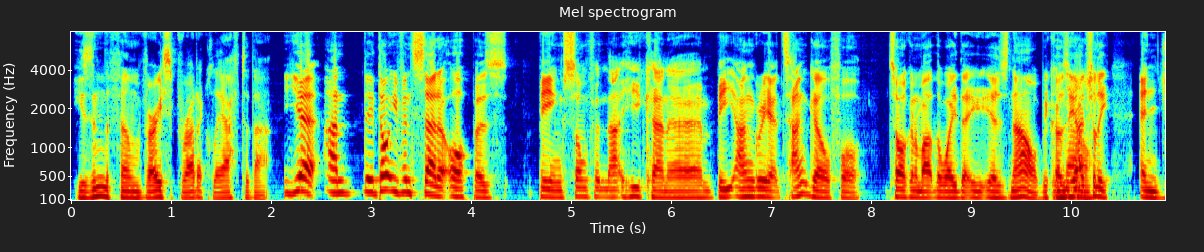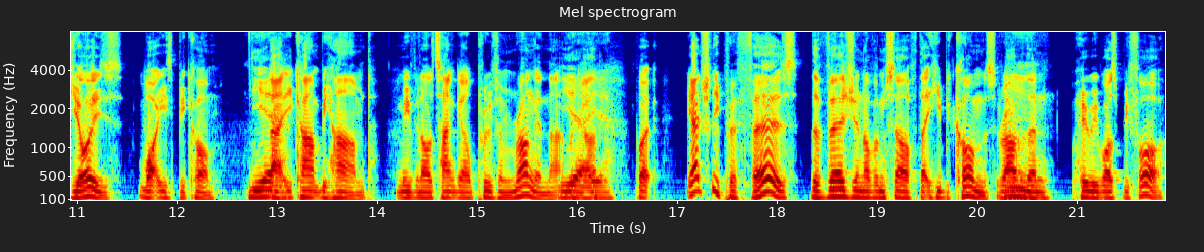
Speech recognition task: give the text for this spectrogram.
he's in the film very sporadically after that. Yeah, and they don't even set it up as being something that he can um, be angry at Tank Girl for, talking about the way that he is now, because he actually enjoys what he's become. Yeah. That he can't be harmed, even though Tank Girl proves him wrong in that Yeah, regard. yeah. But he actually prefers the version of himself that he becomes rather than who he was before.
